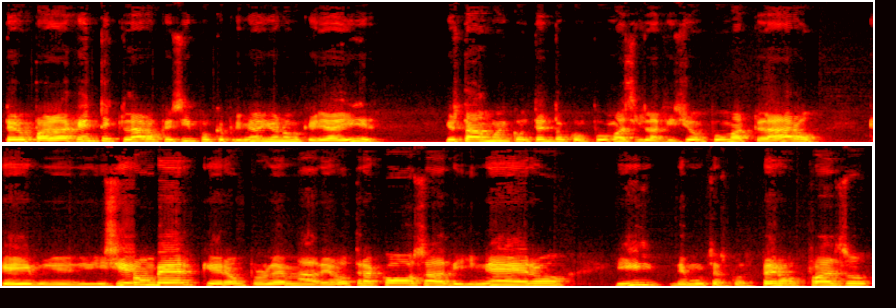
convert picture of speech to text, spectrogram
Pero para la gente, claro que sí, porque primero yo no me quería ir. Yo estaba muy contento con Pumas y la afición Puma, claro, que eh, hicieron ver que era un problema de otra cosa, dinero y de muchas cosas. Pero falso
